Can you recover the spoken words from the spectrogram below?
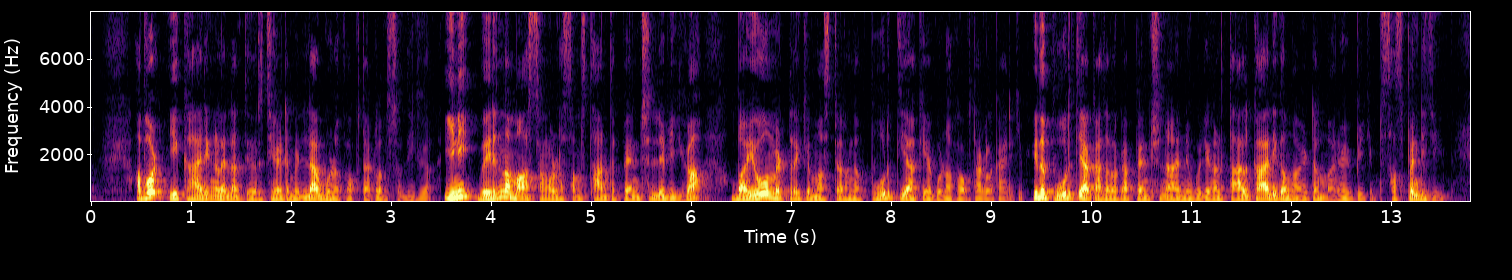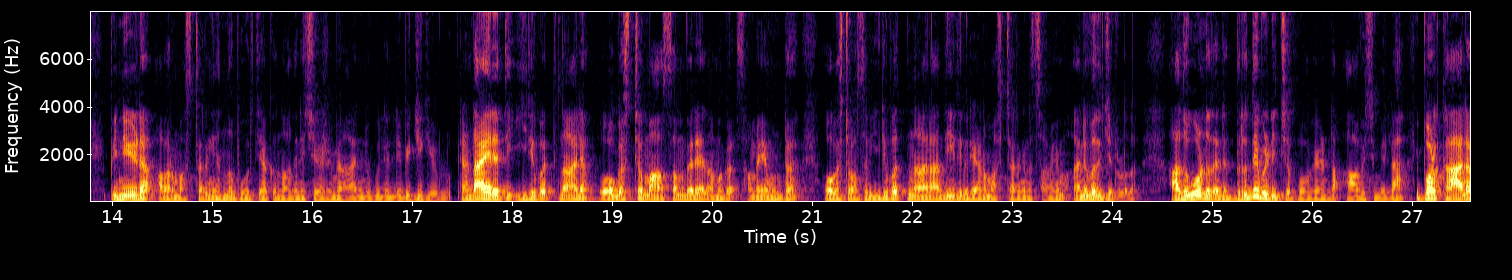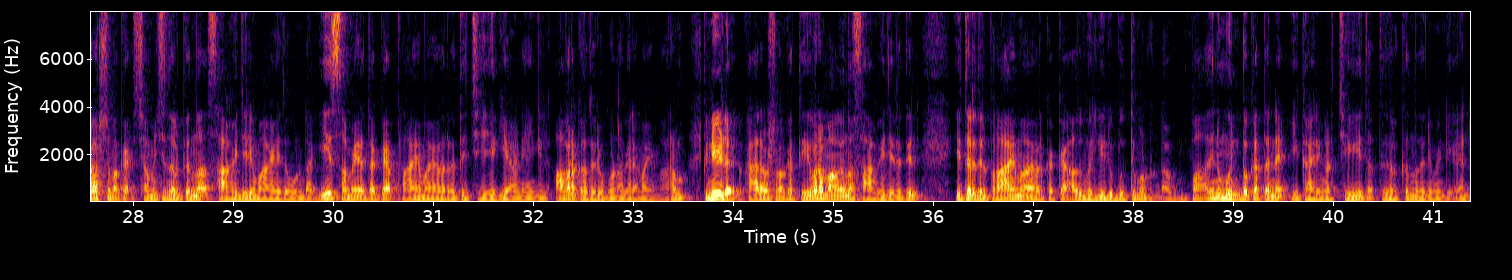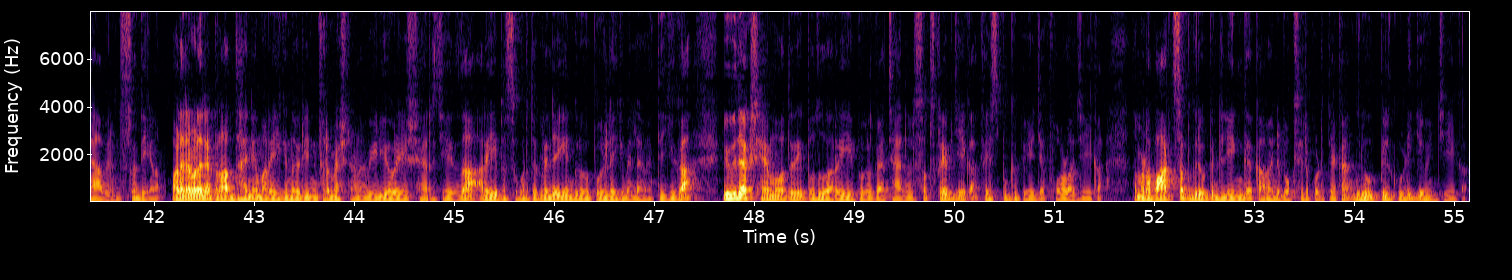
അപ്പോൾ ഈ കാര്യങ്ങളെല്ലാം തീർച്ചയായിട്ടും എല്ലാ ഗുണഭോക്താക്കളും ശ്രദ്ധിക്കുക. ഇനി വരുന്ന മാസങ്ങളുടെ സംസ്ഥാനത്ത് പെൻഷൻ ലഭിക്കുക ബയോമെട്രിക് മസ്റ്ററിങ് പൂർത്തിയാക്കിയ ഗുണഭോക്താക്കൾക്കായിരിക്കും. ഇത് പൂർത്തിയാക്കാത്തവർക്ക് പെൻഷൻ ആനുകൂല്യങ്ങൾ താൽക്കാലികമായിട്ട് മരവിപ്പിക്കും സസ്പെൻഡ് ചെയ്യും. പിന്നീട് അവർ മസ്റ്ററിങ് എന്ന് പൂർത്തിയാക്കുന്നു. അതിനുശേഷമേ ആനുകൂല്യം ലഭിക്കുകയുള്ളൂ. രണ്ടായിരത്തി ഇരുപത്തിനാല് ഓഗസ്റ്റ് മാസം വരെ നമുക്ക് സമയമുണ്ട്. ഓഗസ്റ്റ് മാസം ഇരുപത്തിനാലാം തീയതി വരെയാണ് മസ്റ്ററിങ്ങിന് സമയം അനുവദിച്ചിട്ടുള്ളത്. അതുകൊണ്ട് തന്നെ ധൃതി പിടിച്ച് പോകേണ്ട ആവശ്യമില്ല. ഇപ്പോൾ കാലവർഷമൊക്കെ ശമിച്ചു നിൽക്കുന്ന സാഹചര്യമായതുകൊണ്ട് ഈ സമയത്തൊക്കെ പ്രായമായവർ എത്തി ചെയ്യുകയാണെങ്കിൽ അവർക്കതൊരു ഗുണകരമായി മാറും. പിന്നീട് കാലവർഷമൊക്കെ തീവ്രമാകുന്ന സാഹചര്യത്തിൽ ഇത്തരത്തിൽ പ്രായമായവർക്കൊക്കെ അത് വലിയൊരു ബുദ്ധിമുട്ടുണ്ടാകും. അപ്പോൾ അതിനു മുൻപൊക്കെ തന്നെ ഈ കാര്യങ്ങൾ ചെയ്ത് തീർക്കുന്നതിന് വേണ്ടി എല്ലാവരും ശ്രദ്ധിക്കണം. വളരെ വളരെ പ്രാധാന്യം അറിയിക്കുന്ന ഒരു ഇൻഫർമേഷനാണ് വീഡിയോ വഴി ഷെയർ ചെയ്തത്. അറിയിപ്പ് സുഹൃത്തുക്കളിലേക്കും ഗ്രൂപ്പുകളിലേക്കും എല്ലാം എത്തിക്കുക. വിവിധ ക്ഷേമ പദ്ധതി പൊതു അറിയിപ്പുകൾക്ക് ചാനൽ സബ്സ്ക്രൈബ് ചെയ്യുക. ഫേസ്ബുക്ക് പേജ് ഫോളോ ചെയ്യുക. നമ്മുടെ വാട്സപ്പ് ഗ്രൂപ്പിന്റെ ലിങ്ക് കമന്റ് ബോക്സിൽ കൊടുത്തേക്കാം. ഗ്രൂപ്പിൽ കൂടി ജോയിൻ ചെയ്യുക.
